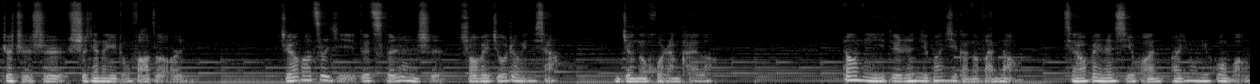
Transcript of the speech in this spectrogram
这只是世间的一种法则而已。只要把自己对此的认识稍微纠正一下，你就能豁然开朗。当你对人际关系感到烦恼，想要被人喜欢而用力过猛、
